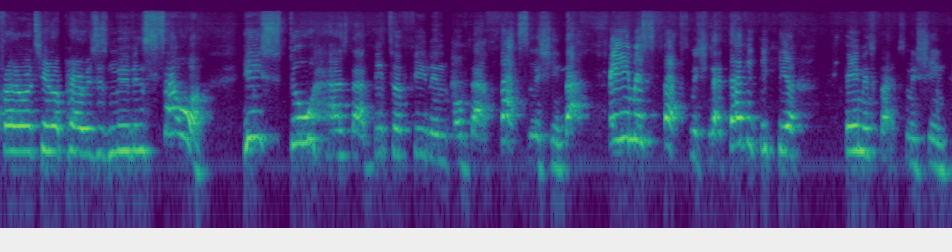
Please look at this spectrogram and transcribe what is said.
Florentino Perez is moving sour. He still has that bitter feeling of that fax machine, that famous fax machine, that David De Gea famous fax machine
